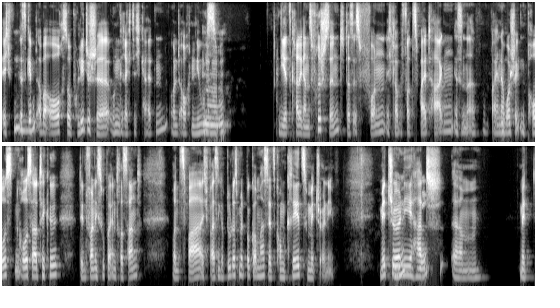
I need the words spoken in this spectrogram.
Ich, mhm. Es gibt aber auch so politische Ungerechtigkeiten und auch News, mhm. die jetzt gerade ganz frisch sind. Das ist von, ich glaube, vor zwei Tagen ist in der, bei einer mhm. Washington Post ein großer Artikel. Den fand ich super interessant. Und zwar, ich weiß nicht, ob du das mitbekommen hast, jetzt konkret zu Midjourney. Midjourney mhm. hat ähm, mit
